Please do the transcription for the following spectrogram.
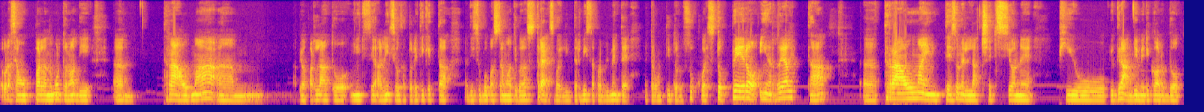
ora stiamo parlando molto no, di um, trauma, um, abbiamo parlato, all'inizio ho usato l'etichetta di disturbo post-traumatico da stress, poi l'intervista probabilmente metterò un titolo su questo, però in realtà eh, trauma è inteso nell'accezione più, più grande. Io mi ricordo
